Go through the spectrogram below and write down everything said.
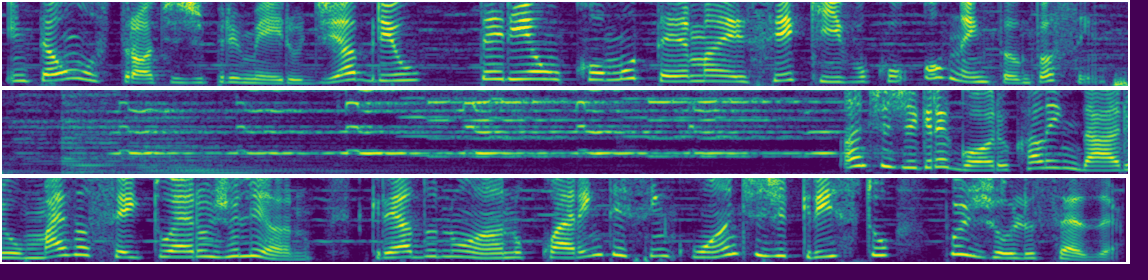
Então, os trotes de 1 de abril teriam como tema esse equívoco, ou nem tanto assim. Antes de Gregório, o calendário mais aceito era o juliano, criado no ano 45 a.C. por Júlio César.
